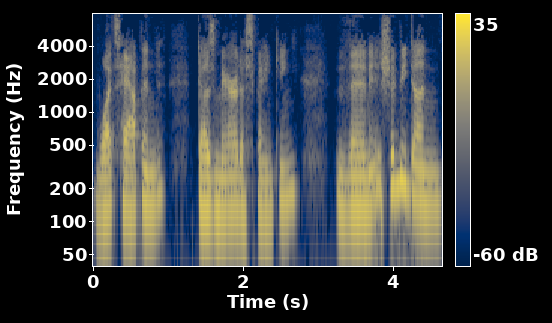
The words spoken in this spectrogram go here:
what's happened does merit a spanking, then it should be done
